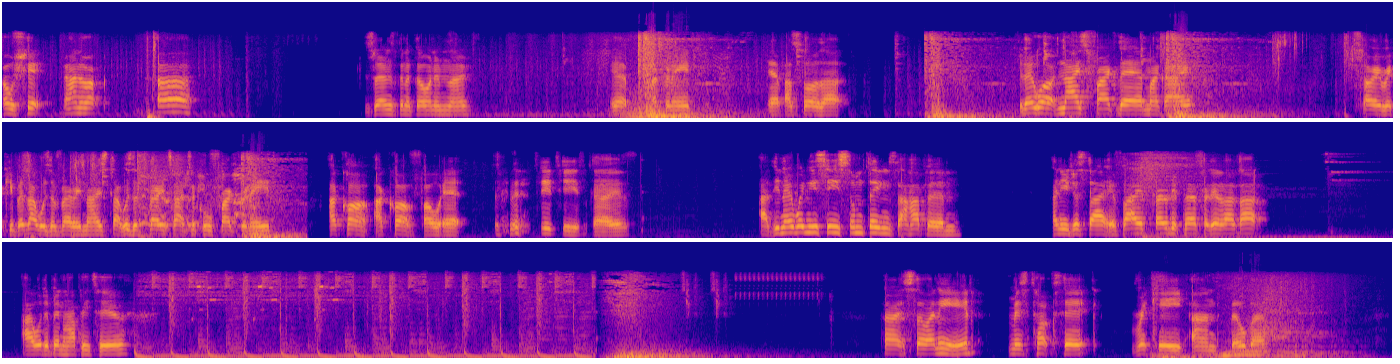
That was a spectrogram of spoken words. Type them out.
Oh shit, behind the rock. Ah! Zone's gonna go on him though. Yep, grenade. Yep, I saw that. You know what? Nice frag there, my guy. Sorry, Ricky, but that was a very nice. That was a very tactical frag grenade. I can't. I can't fault it. GG's, guys. Uh, you know when you see some things that happen, and you just like, if I had thrown it perfectly like that, I would have been happy too. Alright, so I need Miss Toxic, Ricky, and Bilbo.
